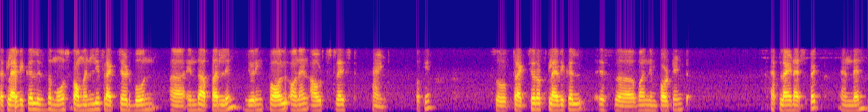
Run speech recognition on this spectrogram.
the clavicle is the most commonly fractured bone uh, in the upper limb during fall on an outstretched hand. Okay. So fracture of clavicle is uh, one important applied aspect and then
